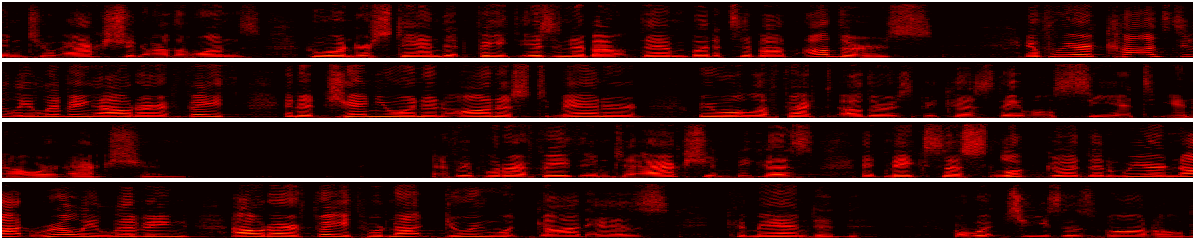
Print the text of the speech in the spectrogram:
into action are the ones who understand that faith isn't about them, but it's about others. If we are constantly living out our faith in a genuine and honest manner, we will affect others because they will see it in our action. And if we put our faith into action because it makes us look good, then we are not really living out our faith. We're not doing what God has commanded or what Jesus modeled.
